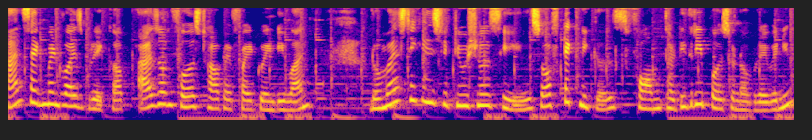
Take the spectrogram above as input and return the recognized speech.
and segment wise breakup as on first half FY21. Domestic institutional sales of technicals form 33% of revenue,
